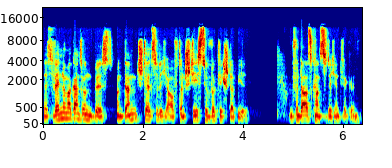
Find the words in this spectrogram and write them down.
Das heißt, wenn du mal ganz unten bist und dann stellst du dich auf, dann stehst du wirklich stabil. Und von da aus kannst du dich entwickeln.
